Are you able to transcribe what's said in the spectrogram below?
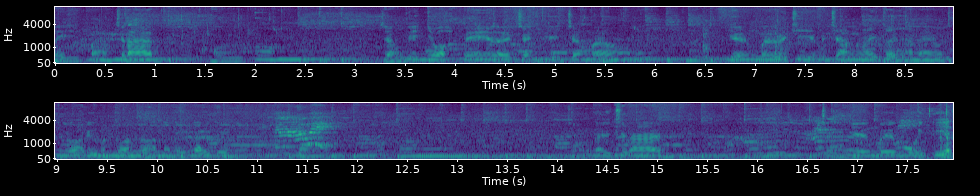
នេះបានច្រើនអញ្ចឹងវាញាស់ពេលចេញវាអញ្ចឹងមក យើងមើលជាប្រចាំថ្ងៃទៅអាណាញាស់ឬមិនទាន់ញាស់អានេះនៅទេនេះយ៉ាងនៅច្រើនអញ្ចឹងយើងមើលមួយទៀត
